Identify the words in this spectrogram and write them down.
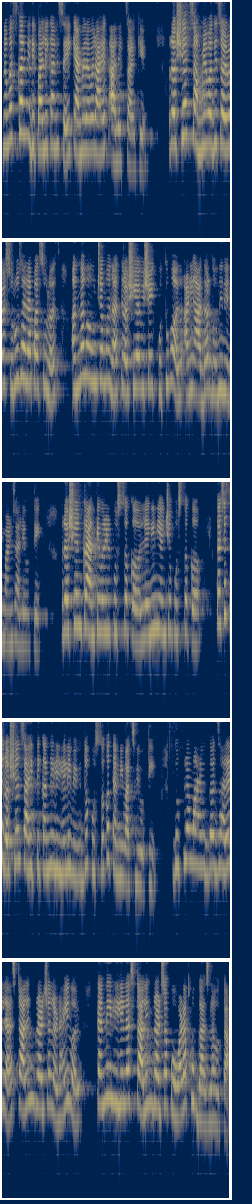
नमस्कार मी दीपाली कानसे. कॅमेऱ्यावर आहेत आलेख चाळके. रशियात साम्यवादी चळवळ सुरू झाल्यापासूनच अण्णाभाऊंच्या मनात रशियाविषयी कुतूहल आणि आदर दोन्ही निर्माण झाले होते. रशियन क्रांतीवरील पुस्तकं लेनिन यांची पुस्तकं तसेच रशियन साहित्यिकांनी लिहिलेली विविध पुस्तकं त्यांनी वाचली होती. दुसऱ्या महायुद्धात झालेल्या स्टालिनग्राडच्या लढाईवर त्यांनी लिहिलेला स्टालिनग्राडचा पोवाडा खूप गाजला होता.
